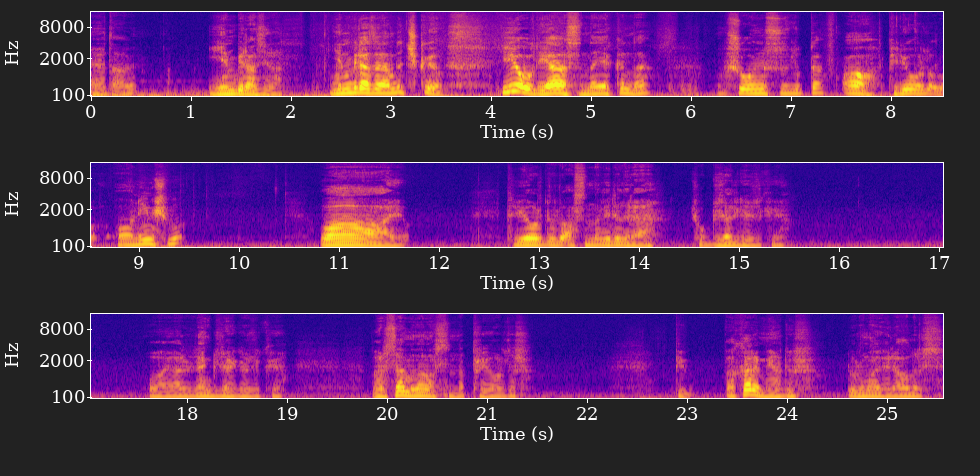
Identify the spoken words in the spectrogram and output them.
Evet abi. 21 Haziran. 21 Haziran'da çıkıyor. İyi oldu ya aslında yakında. Şu oyunsuzlukta. Aa, pre-order. Aa neymiş bu? Vay. Pre-order da aslında verilir ha. Çok güzel gözüküyor. Vay harbiden güzel gözüküyor. Versem mi lan aslında pre-order? Bir bakarım ya dur. Duruma göre alırız.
